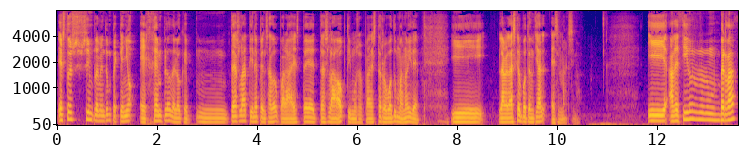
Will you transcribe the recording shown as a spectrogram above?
Esto es simplemente un pequeño ejemplo de lo que mm, Tesla tiene pensado para este Tesla Optimus o para este robot humanoide. Y la verdad es que el potencial es máximo. Y a decir verdad,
